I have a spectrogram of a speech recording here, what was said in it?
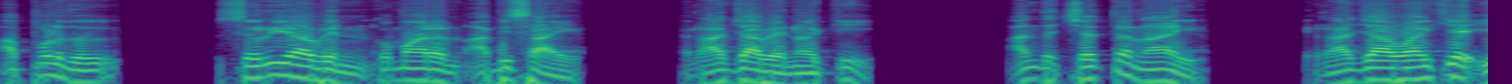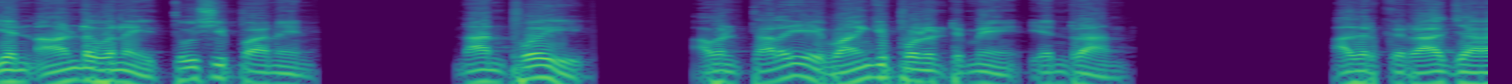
அப்பொழுது சிரியாவின் குமாரன் அபிசாய் ராஜாவை நோக்கி அந்த செத்த நாய் ராஜாவாகிய என் ஆண்டவனை தூஷிப்பானேன். நான் போய் அவன் தலையை வாங்கி போடட்டுமே என்றான். அதற்கு ராஜா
